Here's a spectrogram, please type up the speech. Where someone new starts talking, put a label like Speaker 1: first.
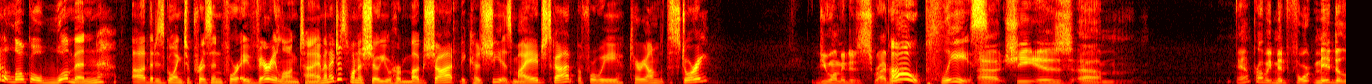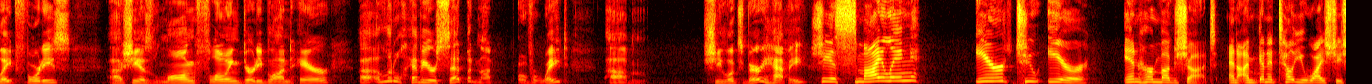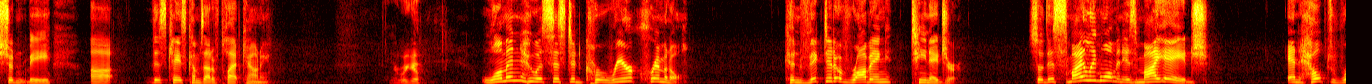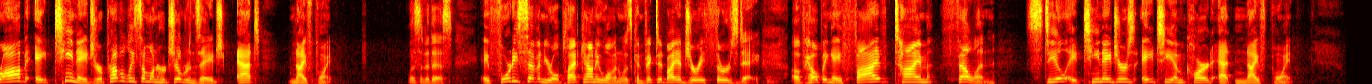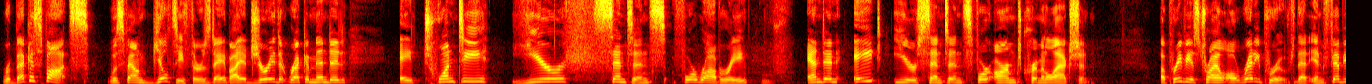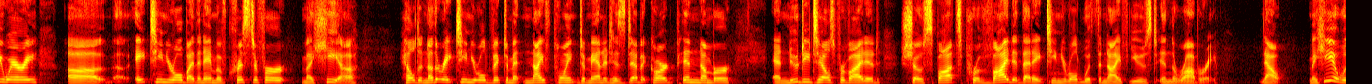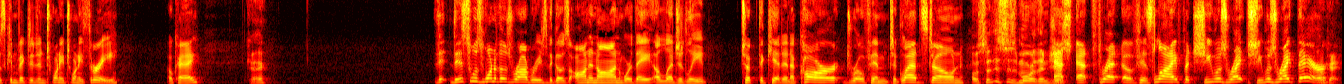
Speaker 1: got a local woman uh, that is going to prison for a very long time, and I just want to show you her mugshot because she is my age, Scott. Before we carry on with the story.
Speaker 2: Do you want me to describe her?
Speaker 1: Oh, please.
Speaker 2: Uh, she is, um, yeah, probably mid four, mid to late forties. Uh, she has long, flowing, dirty blonde hair, uh, a little heavier set, but not overweight. Um, she looks very happy.
Speaker 1: She is smiling ear to ear in her mugshot. And I'm going to tell you why she shouldn't be. Uh, this case comes out of Platte County.
Speaker 2: Here we go.
Speaker 1: Woman who assisted career criminal convicted of robbing teenager. So this smiling woman is my age and helped rob a teenager, probably someone her children's age, at knife point. Listen to this. A 47 year old Platte County woman was convicted by a jury Thursday of helping a five time felon steal a teenager's ATM card at knife point. Rebecca Spots was found guilty Thursday by a jury that recommended a 20 year sentence for robbery and an eight year sentence for armed criminal action. A previous trial already proved that in February, Uh, 18 year old by the name of Christopher Mejia held another 18 year old victim at knife point, demanded his debit card, PIN number, and new details provided show Spots provided that 18 year old with the knife used in the robbery. Now, Mejia was convicted in 2023. Okay.
Speaker 2: Okay.
Speaker 1: Th- this was one of those robberies that goes on and on where they allegedly took the kid in a car, drove him to Gladstone
Speaker 2: Oh, so this is more than just.
Speaker 1: at threat of his life, but she was right. She was right there.
Speaker 2: okay.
